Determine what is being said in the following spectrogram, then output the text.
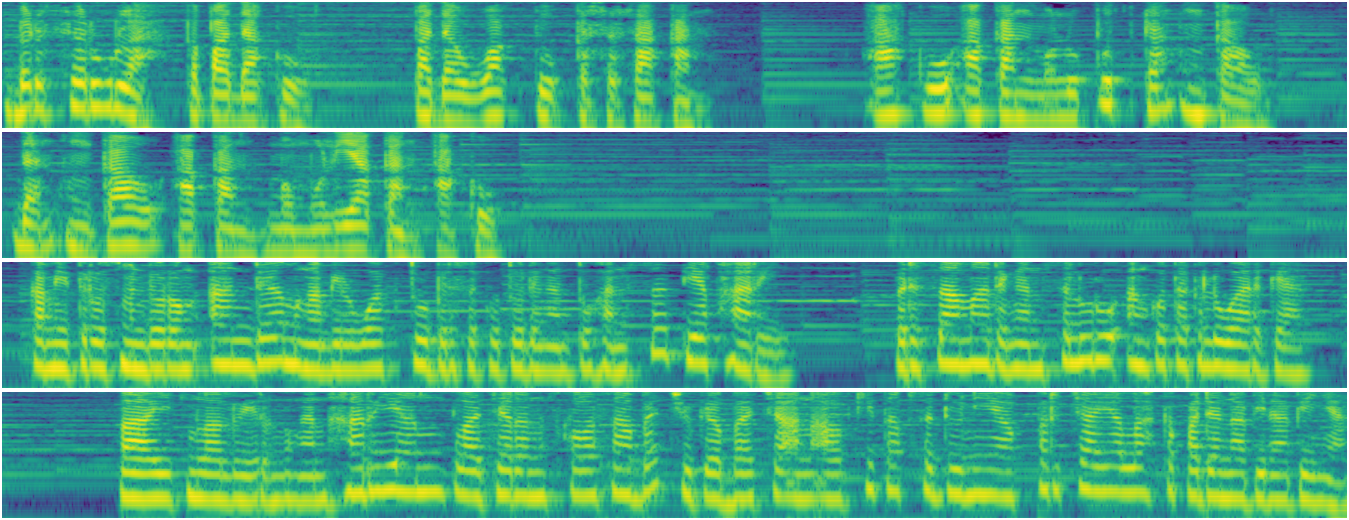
Berserulah kepadaku pada waktu kesesakan. Aku akan meluputkan engkau, dan engkau akan memuliakan aku. Kami terus mendorong Anda mengambil waktu bersekutu dengan Tuhan setiap hari, bersama dengan seluruh anggota keluarga, baik melalui renungan harian, pelajaran sekolah sahabat, juga bacaan Alkitab sedunia, percayalah kepada nabi-nabinya,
